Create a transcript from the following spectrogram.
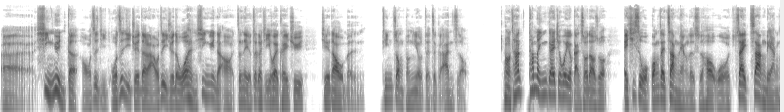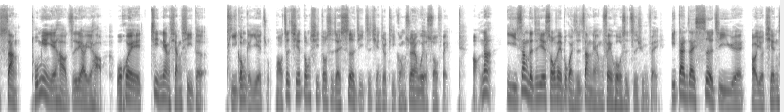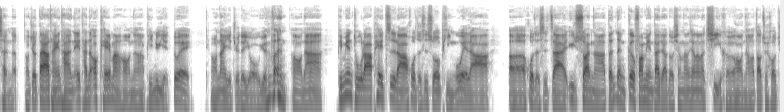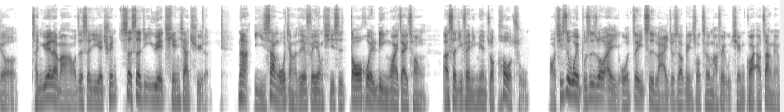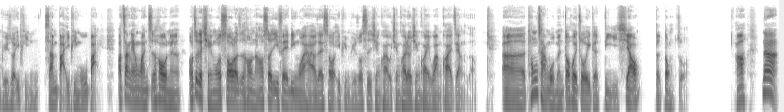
呃幸运的哦，我自己我自己觉得啦，我自己觉得我很幸运的哦，真的有这个机会可以去接到我们听众朋友的这个案子哦。哦，他他们应该就会有感受到说，哎，其实我光在丈量的时候，我在丈量上图面也好，资料也好，我会尽量详细的提供给业主哦，这些东西都是在设计之前就提供，虽然我有收费。哦，那以上的这些收费，不管是丈量费或者是咨询费，一旦在设计约哦有签成了哦，就大家谈一谈，哎，谈的 OK 嘛，哈，那频率也对哦，那也觉得有缘分哦，那平面图啦、配置啦，或者是说品味啦，呃，或者是在预算啊等等各方面，大家都相当相当的契合哦，然后到最后就。成约了嘛？我这设计约签设设计约签下去了。那以上我讲的这些费用，其实都会另外再从呃设计费里面做扣除哦。其实我也不是说，哎、我这一次来就是要跟你说车马费五千块啊，丈量，比如说一坪三百，一坪五百啊，丈量完之后呢，哦，这个钱我收了之后，然后设计费另外还要再收一瓶，比如说四千块、五千块、六千块、一万块这样子哦。呃，通常我们都会做一个抵消的动作。好，那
